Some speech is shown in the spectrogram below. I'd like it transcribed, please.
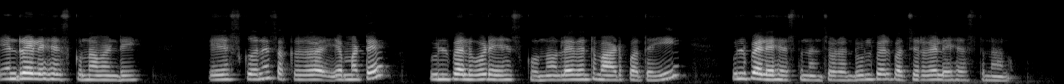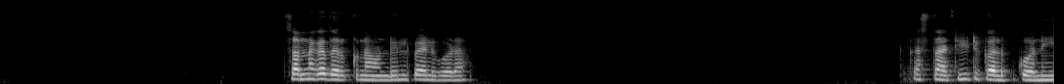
ఎండ్రాయిలు వేసుకున్నామండి వేసుకొని చక్కగా ఎమ్మటే ఉల్లిపాయలు కూడా వేసుకుందాం లేదంటే మాడిపోతాయి. ఉల్లిపాయలు వేసేస్తున్నాను చూడండి. ఉల్లిపాయలు పచ్చిమిరకాయలు వేసేస్తున్నాను. సన్నగా దొరుకున్నామండి ఉల్లిపాయలు కూడా. కాస్త అటు ఇటు కలుపుకొని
